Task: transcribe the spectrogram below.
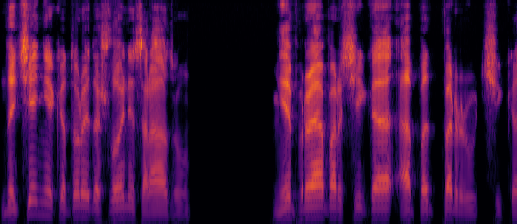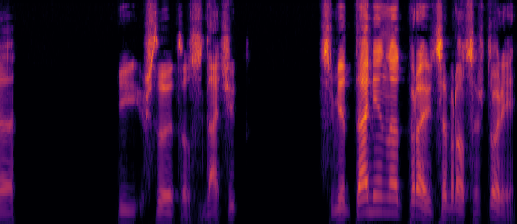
значение которой дошло не сразу. Не прапорщика, а подпоручика. И что это значит? Сметанина отправить собрался, что ли?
